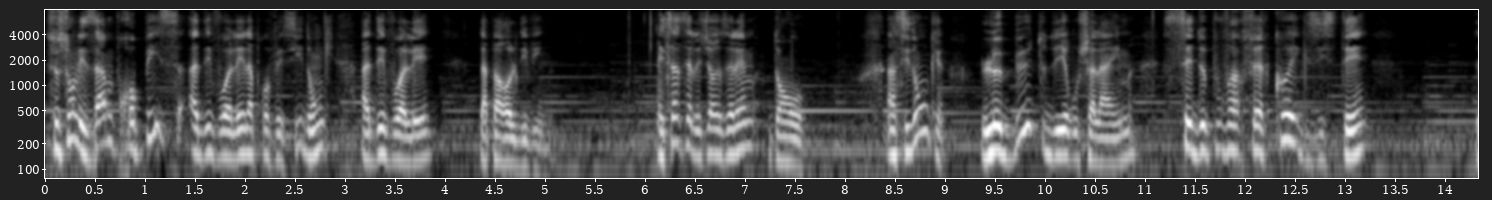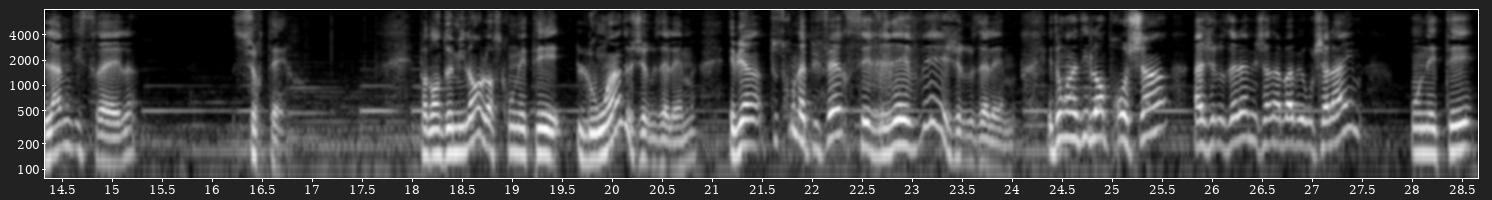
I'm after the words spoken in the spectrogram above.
Ce sont les âmes propices à dévoiler la prophétie, donc à dévoiler la parole divine. Et ça, c'est la Jérusalem d'en haut. Ainsi donc, le but de Yerushalayim, c'est de pouvoir faire coexister l'âme d'Israël sur terre. Pendant 2000 ans, lorsqu'on était loin de Jérusalem, eh bien, tout ce qu'on a pu faire, c'est rêver Jérusalem. Et donc, on a dit l'an prochain, à Jérusalem, on était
